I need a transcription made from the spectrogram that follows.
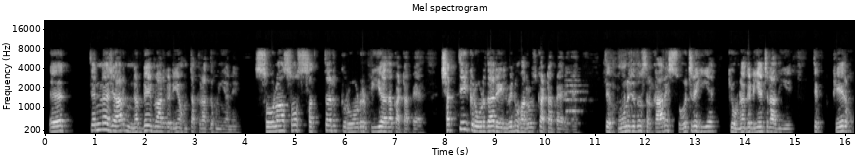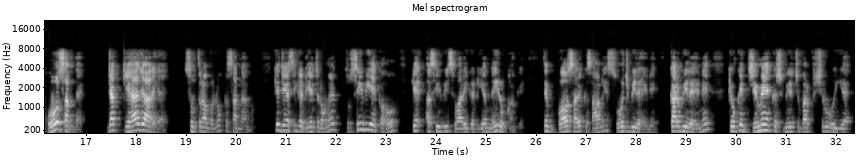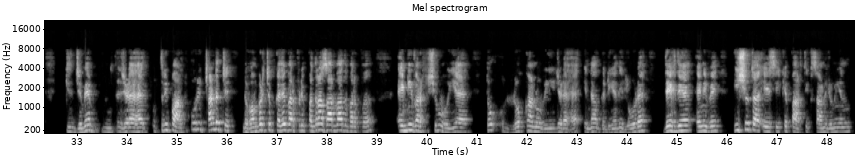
ਅਹ 3090 ਮਾਲ ਗੱਡੀਆਂ ਹੁਣ ਤੱਕ ਰੱਦ ਹੋਈਆਂ ਨੇ। 1670 ਕਰੋੜ ਰੁਪਈਆ ਦਾ ਘਾਟਾ ਪਿਆ। ਹੈ। 36 ਕਰੋੜ ਦਾ ਰੇਲਵੇ ਨੂੰ ਹਰ ਰੋਜ਼ ਘਾਟਾ ਪੈ ਰਿਹਾ ਹੈ। ਤੇ ਹੁਣ ਜਦੋਂ ਸਰਕਾਰ ਇਹ ਸੋਚ ਰਹੀ ਹੈ ਕਿਉਂ ਨਾ ਗੱਡੀਆਂ ਚਲਾ ਦਈਏ ਤੇ ਫਿਰ ਹੋ ਸਕਦਾ ਹੈ ਜਾਂ ਕਿਹਾ ਜਾ ਰਿਹਾ ਹੈ ਸੂਤਰਾਂ ਵੱਲੋਂ ਕਿਸਾਨਾਂ ਨੂੰ ਕਿ ਜੇ ਅਸੀਂ ਗੱਡੀਆਂ ਚਲਾਉਣੇ ਤੁਸੀਂ ਵੀ ਇਹ ਕਹੋ ਕਿ ਅਸੀਂ ਵੀ ਸਵਾਰੀ ਗੱਡੀਆਂ ਨਹੀਂ ਰੋਕਾਂਗੇ। ਤੇ ਬਹੁਤ ਸਾਰੇ ਕਿਸਾਨ ਇਹ ਸੋਚ ਵੀ ਰਹੇ ਨੇ ਕਰ ਵੀ ਰਹੇ ਨੇ ਕਿਉਂਕਿ ਜਿਵੇਂ ਕਸ਼ਮੀਰ 'ਚ ਬਰਫ਼ ਸ਼ੁਰੂ ਹੋਈ ਹੈ ਕਿ ਜਿਵੇਂ ਅਮ, ਜਿਹੜਾ ਹੈ ਉੱਤਰੀ ਭਾਰਤ ਪੂਰੀ ਠੰਡ 'ਚ ਨਵੰਬਰ 'ਚ ਕਦੇ ਬਰਫ਼ ਨਹੀਂ 15 ਸਾਲ ਬਾਅਦ ਬਰਫ਼ ਇੰਨੀ ਬਰਫ਼ ਸ਼ੁਰੂ ਹੋਈ ਹੈ ਤਾਂ ਲੋਕਾਂ ਨੂੰ ਵੀ ਜਿਹੜਾ ਹੈ ਇਹਨਾਂ ਗੱਡੀਆਂ ਦੀ ਲੋੜ ਹੈ। ਦੇਖਦੇ ਆ ਐਨੀਵੇ ਇਸ਼ੂ ਤਾਂ ਇਹ ਸੀ ਕਿ ਭਾਰਤੀ ਕਿਸਾਨ ਯੂਨੀਅਨ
